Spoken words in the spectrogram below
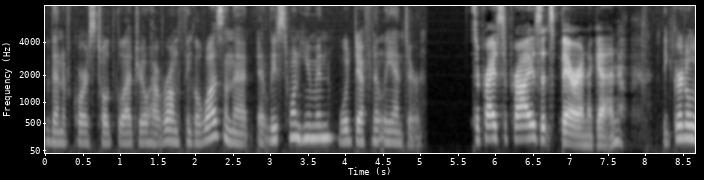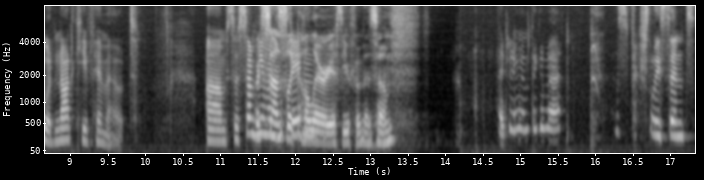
then, of course, told Galadriel how wrong Thingol was and that at least one human would definitely enter. Surprise, surprise, it's Beren again. The girdle would not keep him out. Um, so some Which humans sounds like a hilarious euphemism. I didn't even think of that. Especially since,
